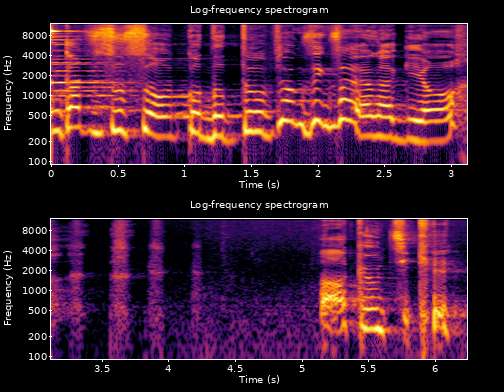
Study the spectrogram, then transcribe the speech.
돈가스 소스 없고 노트북 평생 사용하기요. 아 끔찍해.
